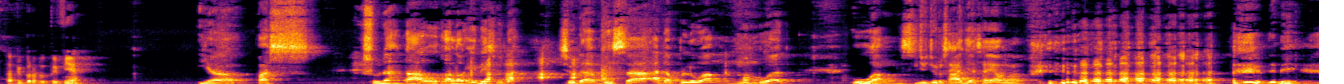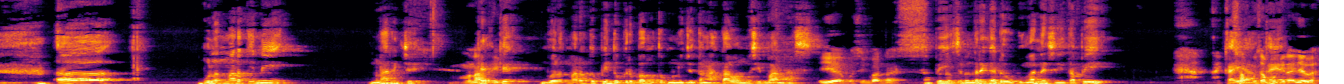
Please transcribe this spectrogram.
tapi produktifnya Ya pas sudah tahu kalau ini sudah sudah bisa ada peluang membuat uang, jujur saja saya mah. Jadi eh bulan Maret ini menarik cuy. menarik Kayak, kayak bulan Maret tuh pintu gerbang untuk menuju tengah tahun musim panas. iya musim panas Tapi sebenarnya nggak ada hubungannya sih, tapi kayak kayak, aja lah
